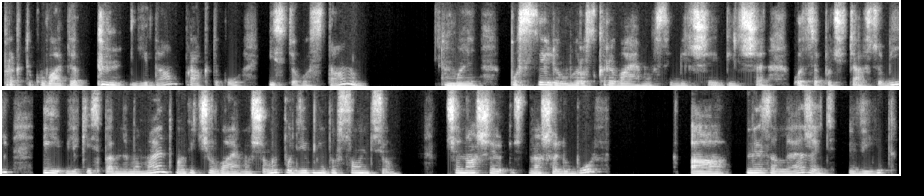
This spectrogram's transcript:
практикувати їдам практику із цього стану ми посилю, ми розкриваємо все більше і більше оце почуття в собі, і в якийсь певний момент ми відчуваємо, що ми подібні до сонцю, що наша наша любов а, не залежить від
